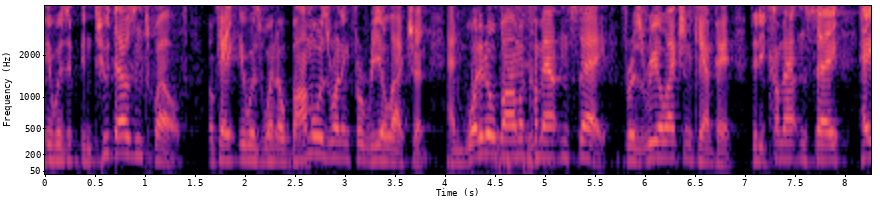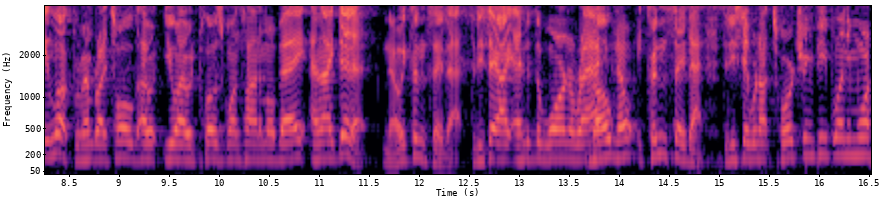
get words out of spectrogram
it was in 2012. Okay, it was when Obama was running for re-election. And what did Obama come out and say for his re-election campaign? Did he come out and say, "Hey, look, remember I told you I would close Guantanamo Bay and I did it?" No, he couldn't say that. Did he say I ended the war in Iraq? Nope. No, he couldn't say that. Did he say we're not torturing people anymore?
